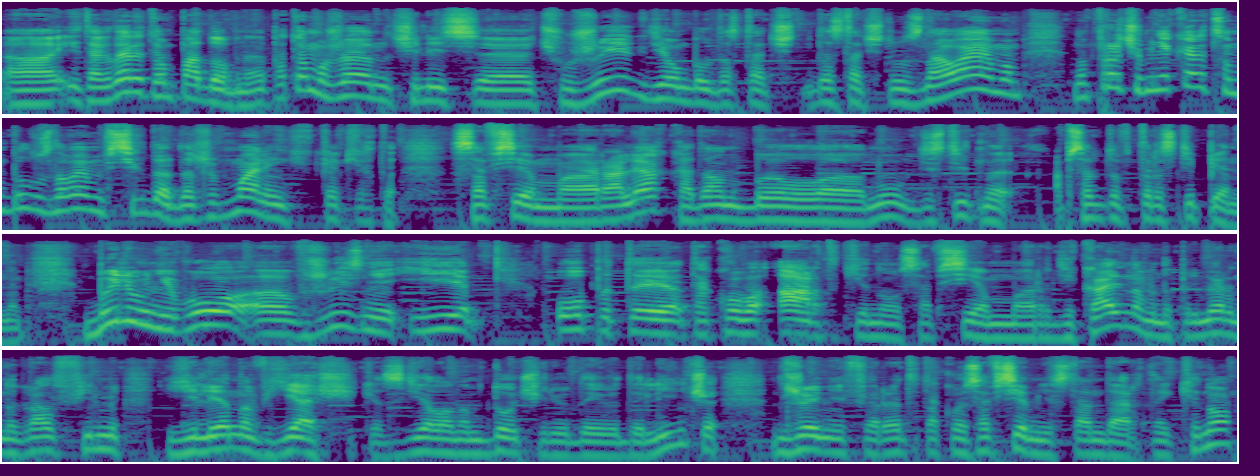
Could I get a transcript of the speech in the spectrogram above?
э, и так далее и тому подобное. Потом уже начались э, «Чужие», где он был достаточно, достаточно узнаваемым. Но, впрочем, мне кажется, он был узнаваемым всегда, даже в маленьких каких-то совсем э, ролях, когда он был, э, ну, действительно, абсолютно второстепенным. Были у него э, в жизни и опыты такого арт-кино совсем радикального. Например, он играл в фильме «Елена в ящике», сделанном дочерью Дэвида Линча, Дженнифер. Это такое совсем нестандартное кино.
